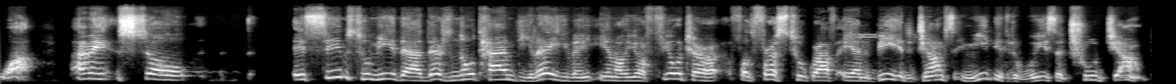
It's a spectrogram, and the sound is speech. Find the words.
what? I mean, so it seems to me that there's no time delay even you know your filter for the first two graph a and b it jumps immediately with a true jump.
